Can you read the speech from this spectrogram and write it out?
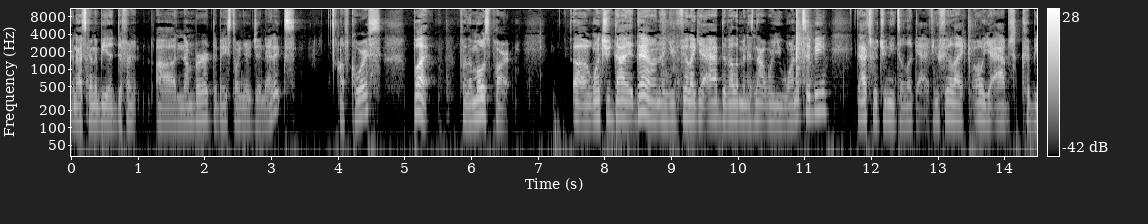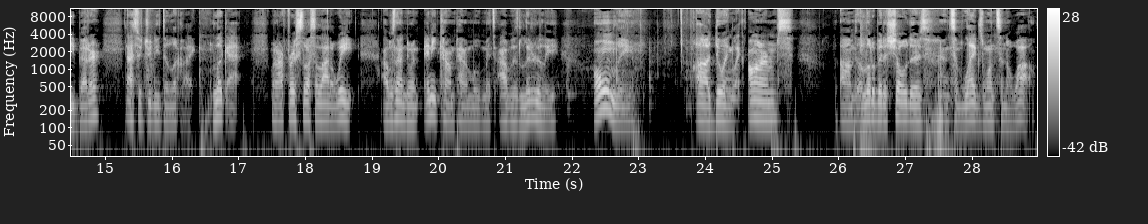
and that's going to be a different uh, number based on your genetics, of course. But for the most part, uh, once you diet down and you feel like your ab development is not where you want it to be, that's what you need to look at. If you feel like, oh, your abs could be better, that's what you need to look like. Look at. When I first lost a lot of weight, I was not doing any compound movements. I was literally only uh, doing like arms, um, a little bit of shoulders, and some legs once in a while.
